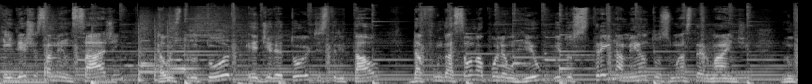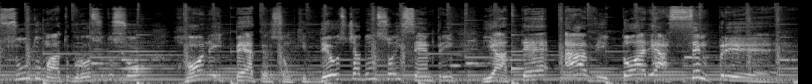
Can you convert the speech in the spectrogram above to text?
Quem deixa essa mensagem é o instrutor e diretor distrital da Fundação Napoleão Hill e dos treinamentos Mastermind no sul do Mato Grosso do Sul, Rony Peterson. Que Deus te abençoe sempre e até a vitória sempre!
